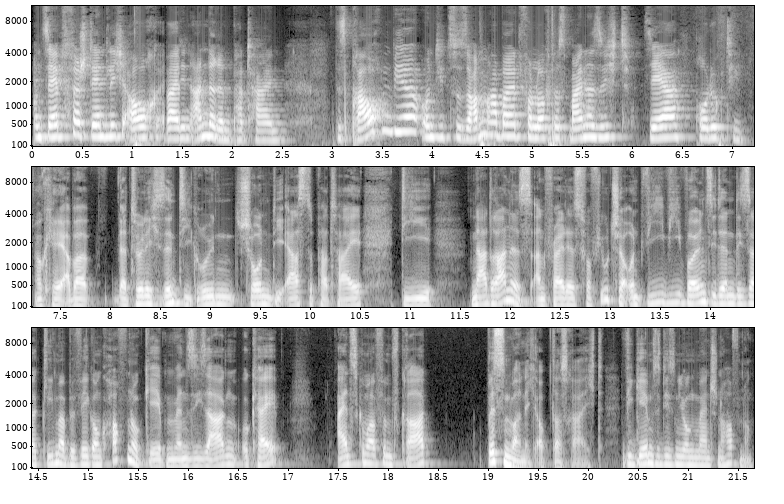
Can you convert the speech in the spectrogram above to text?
und selbstverständlich auch bei den anderen Parteien. Das brauchen wir und die Zusammenarbeit verläuft aus meiner Sicht sehr produktiv. Okay, aber natürlich sind die Grünen schon die erste Partei, die nah dran ist an Fridays for Future. Und wie, wie wollen Sie denn dieser Klimabewegung Hoffnung geben, wenn Sie sagen, okay, 1,5 Grad, wissen wir nicht, ob das reicht. Wie geben Sie diesen jungen Menschen Hoffnung?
